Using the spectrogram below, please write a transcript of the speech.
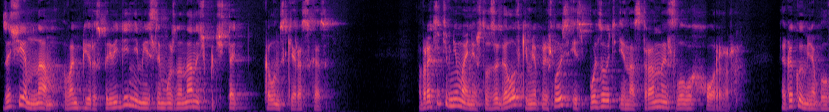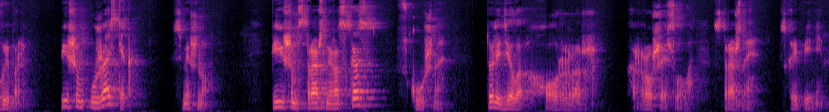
Зачем нам вампиры с привидениями, если можно на ночь почитать колымские рассказы? Обратите внимание, что в заголовке мне пришлось использовать иностранное слово «хоррор». А какой у меня был выбор? Пишем ужастик? Смешно. Пишем страшный рассказ? Скучно. То ли дело хоррор. Хорошее слово. Страшное. Скрипением.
